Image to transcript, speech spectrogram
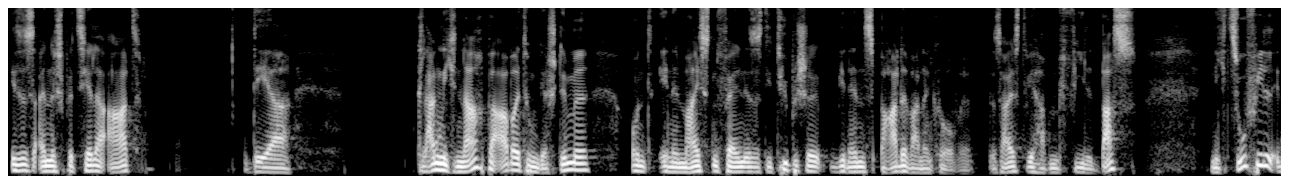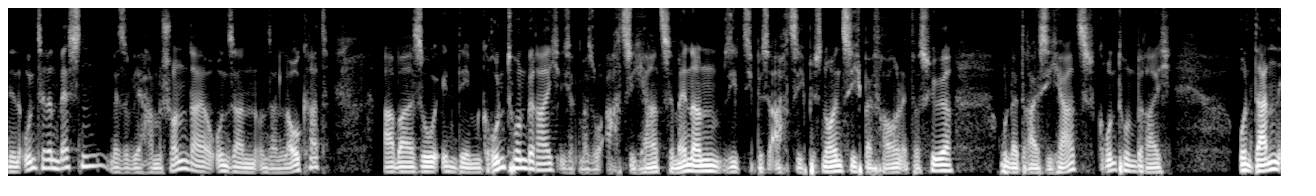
ist es eine spezielle Art der klanglichen Nachbearbeitung der Stimme und in den meisten Fällen ist es die typische, wir nennen es Badewannenkurve. Das heißt, wir haben viel Bass, nicht zu viel in den unteren Bässen, also wir haben schon da unseren, unseren Low-Cut, aber so in dem Grundtonbereich, ich sag mal so 80 Hertz bei Männern, 70 bis 80 bis 90, bei Frauen etwas höher, 130 Hertz Grundtonbereich und dann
